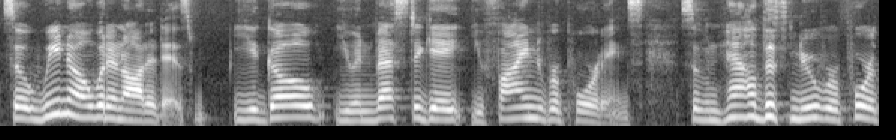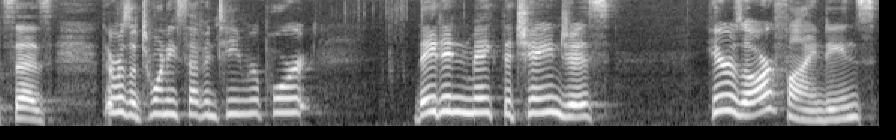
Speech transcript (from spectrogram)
So we know what an audit is. You go, you investigate, you find reportings. So now this new report says there was a 2017 report. They didn't make the changes. Here's our findings.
